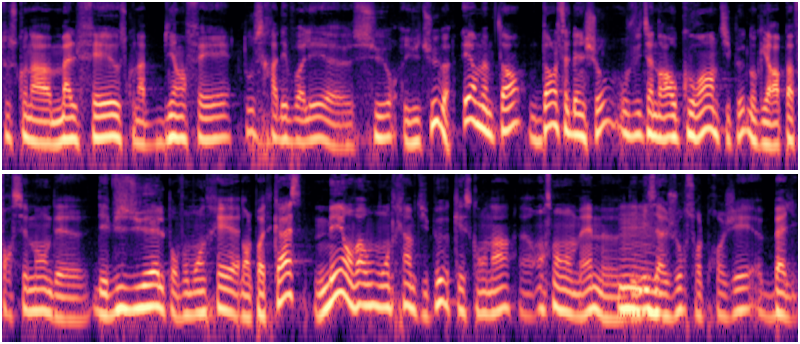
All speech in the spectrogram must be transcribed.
tout ce qu'on a mal fait ou ce qu'on a bien fait, tout sera dévoilé sur YouTube. Et en même temps, dans le Set Show, on vous tiendra au courant un petit peu. Donc il n'y aura pas forcément des, des visuels pour vous montrer dans le podcast, mais on va vous montrer un petit peu qu'est-ce qu'on a euh, en ce moment même, euh, des Hmm. mises à jour sur le projet Bali.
